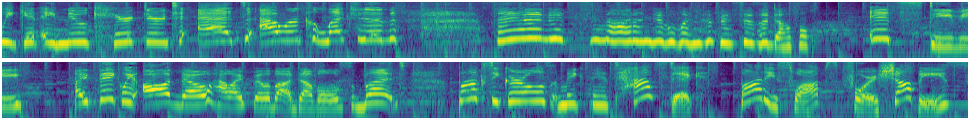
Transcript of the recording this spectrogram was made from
we get a new character to add to our collection. And it's not a new one, this is a double. It's Stevie. I think we all know how I feel about doubles, but Boxy Girls make fantastic body swaps for shoppies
